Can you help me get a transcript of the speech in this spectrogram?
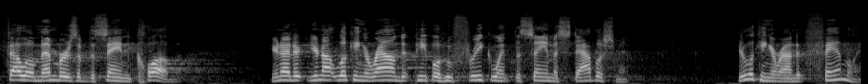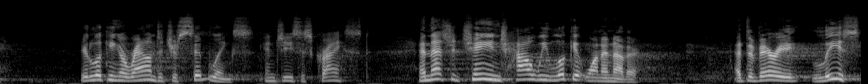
fellow members of the same club. You're not, you're not looking around at people who frequent the same establishment. You're looking around at family. You're looking around at your siblings in Jesus Christ. And that should change how we look at one another. At the very least,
